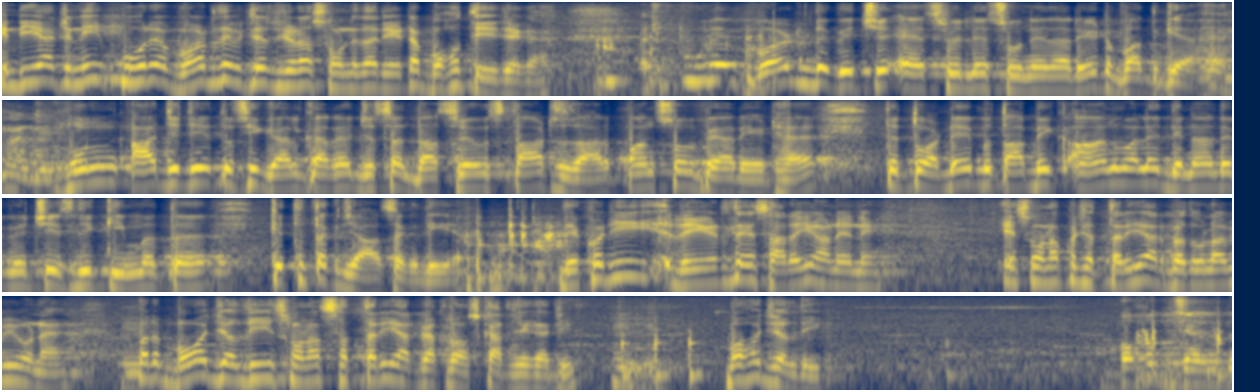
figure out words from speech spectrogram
ਇੰਡੀਆ 'ਚ ਨਹੀਂ ਪੂਰੇ ਵਰਲਡ ਦੇ ਵਿੱਚ ਜਿਹੜਾ ਸੋਨੇ ਦਾ ਰੇਟ ਹੈ ਬਹੁਤ ਤੇਜ਼ ਹੈਗਾ। ਪੂਰੇ ਵਰਲਡ ਦੇ ਵਿੱਚ ਇਸ ਵੇਲੇ ਸੋਨੇ ਦਾ ਰੇਟ ਵੱਧ ਗਿਆ ਹੈ। ਹੁਣ ਅੱਜ ਜੇ ਤੁਸੀਂ ਗੱਲ ਕਰ ਰਹੇ ਹੋ ਜਿਸ ਤਰ੍ਹਾਂ ਦੱਸ ਰਹੇ ਹੋ 67500 ਰੁਪਇਆ ਰੇਟ ਹੈ ਤੇ ਤੁਹਾਡੇ ਮੁਤਾਬਿਕ ਆਉਣ ਵਾਲੇ ਦਿਨਾਂ ਦੇ ਵਿੱਚ ਇਸ ਦੀ ਕੀਮਤ ਕਿੱਥੇ ਤੱਕ ਜਾ ਸਕਦੀ ਹੈ? ਦੇਖੋ ਜੀ ਰੇਟ ਤੇ ਸਾਰੇ ਹੀ ਆਣੇ ਨੇ। ਇਹ ਸੋਨਾ 75000 ਰੁਪਏ ਤੋਲਾ ਵੀ ਹੋਣਾ ਹੈ ਪਰ ਬਹੁਤ ਜਲਦੀ ਸੋਨਾ 70000 ਰੁਪਏ ਕ੍ਰਾਸ ਕਰ ਜਾਏਗਾ ਜੀ। ਬਹੁਤ ਜਲਦੀ। ਬਹੁਤ ਜਲਦ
